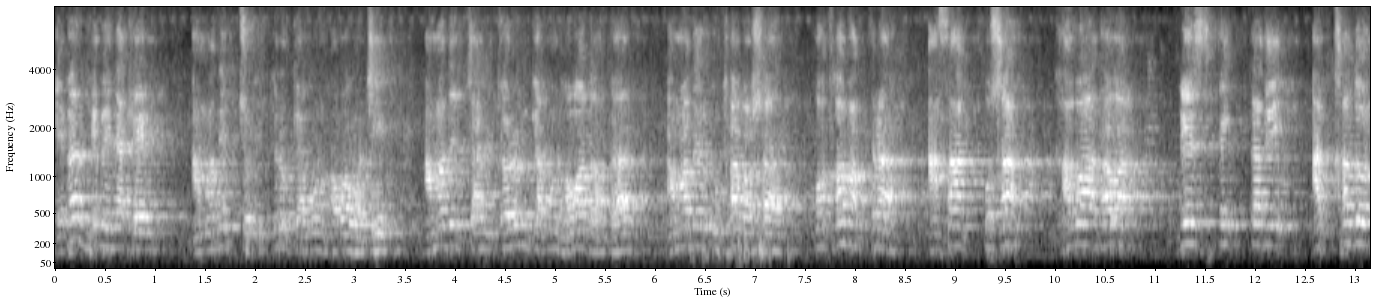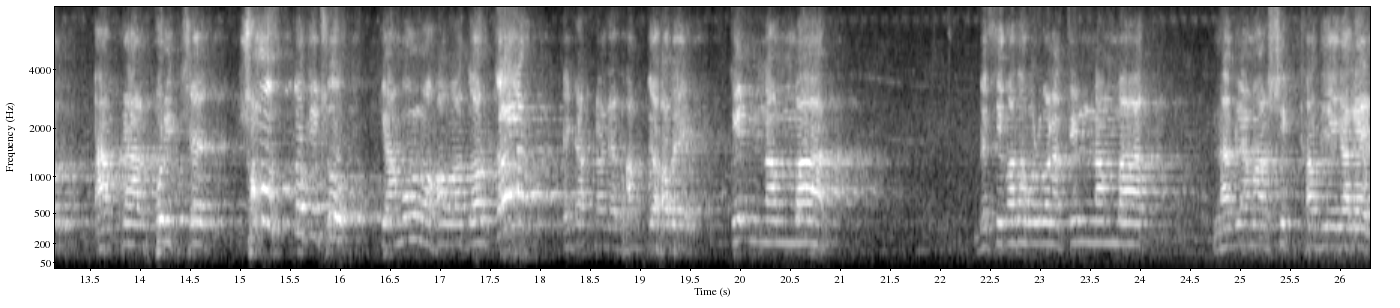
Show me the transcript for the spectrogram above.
এবার ভেবে দেখেন, আমাদের চরিত্র কেমন হওয়া উচিত? আমাদের চালচরণ কেমন হওয়া দরকার? আমাদের উঠা বসা কথাবার্তা আশাক পোশাক খাওয়া দাওয়া ড্রেস ইত্যাদি আচ্ছাদন, আপনার পরিচ্ছেদ, সমস্ত কিছু কেমন হওয়া দরকার, এটা আপনাকে ভাবতে হবে। তিন নাম্বার, বেশি কথা বলব না, তিন নাম্বার, নাবি আমার শিক্ষা দিয়ে গেলেন।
